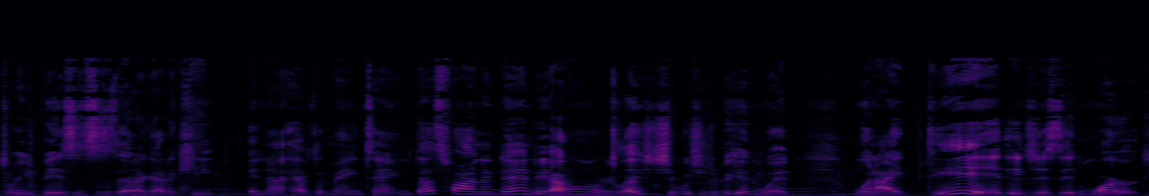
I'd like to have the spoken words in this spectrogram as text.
three businesses that I got to keep and I have to maintain." That's fine and dandy. I don't want a relationship with you to begin with. When I did, it just didn't work.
